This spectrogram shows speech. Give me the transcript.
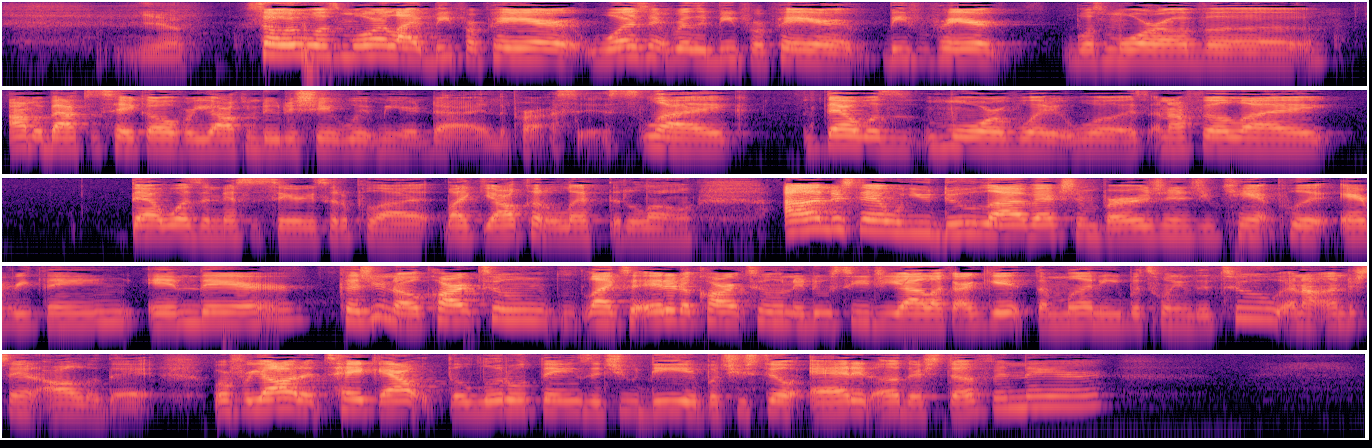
Yeah. So it was more like be prepared, wasn't really be prepared. Be prepared was more of a I'm about to take over, y'all can do the shit with me or die in the process. Like that was more of what it was. And I feel like that wasn't necessary to the plot. Like y'all could have left it alone. I understand when you do live action versions, you can't put everything in there cuz you know, cartoon like to edit a cartoon and do CGI like I get the money between the two and I understand all of that. But for y'all to take out the little things that you did but you still added other stuff in there,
